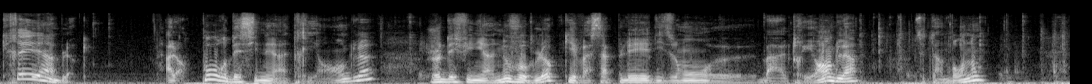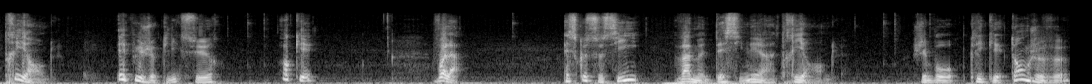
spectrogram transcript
Créer un bloc. Alors, pour dessiner un triangle, je définis un nouveau bloc qui va s'appeler, disons, euh, bah, triangle. Hein. C'est un bon nom. Triangle. Et puis je clique sur OK. Voilà. Est-ce que ceci va me dessiner un triangle? J'ai beau cliquer tant que je veux,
